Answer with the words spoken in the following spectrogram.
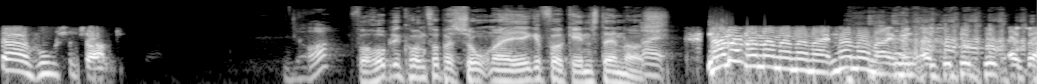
der er huset tomt. Nå. Forhåbentlig kun for personer, ikke for genstande også. Nej, nej, nej, nej, nej, nej, nej, nej, nej, nej, men altså, det, det, altså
